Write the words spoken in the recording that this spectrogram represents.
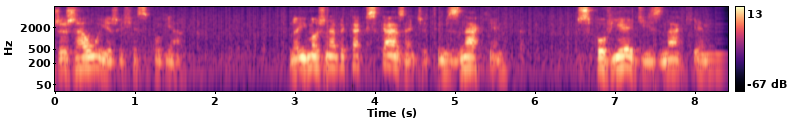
że żałuję, że się spowiadam. No i można by tak wskazać, że tym znakiem spowiedzi, znakiem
